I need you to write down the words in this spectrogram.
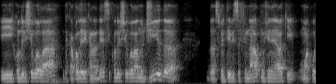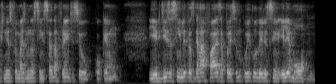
E quando ele chegou lá, da Cavalaria Canadense, quando ele chegou lá no dia da, da sua entrevista final com o general, que uma continência foi mais ou menos assim: sai da frente, seu qualquer um. E ele diz assim, letras garrafais aparecendo no currículo dele assim: ele é mormon.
